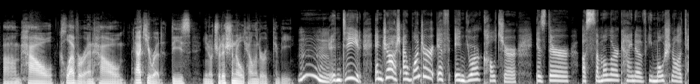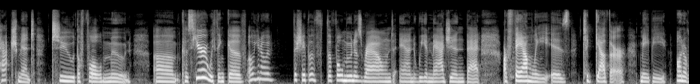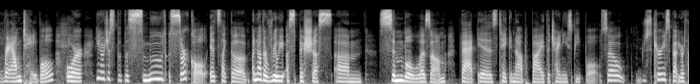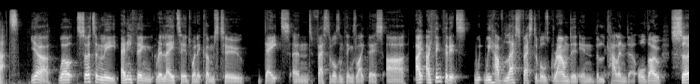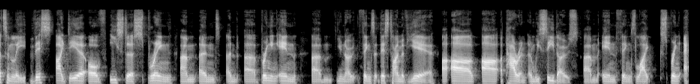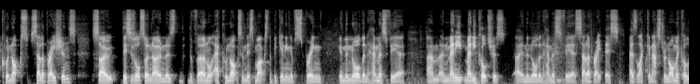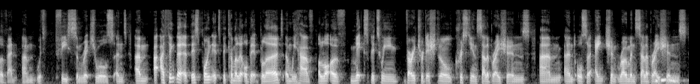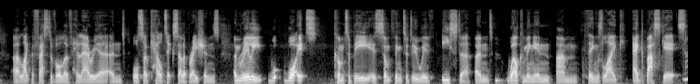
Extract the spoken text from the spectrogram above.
um, how clever and how accurate these you know traditional calendar can be. Hmm, indeed. And Josh, I wonder if in your culture, is there a similar kind of emotional attachment to the full moon? Because here we think of, oh, you know, the shape of the full moon is round, and we imagine that our family is together, maybe on a round table, or you know, just the, the smooth circle. It's like a another really auspicious um, symbolism that is taken up by the Chinese people. So, just curious about your thoughts. Yeah, well, certainly anything related when it comes to dates and festivals and things like this are I, I think that it's we, have less festivals grounded in the calendar although certainly this idea of easter spring um, and and uh, bringing in um, you know things at this time of year are are, are apparent. And we see those um, in things like spring equinox celebrations. So this is also known as the vernal equinox and this marks the beginning of spring in the northern hemisphere um, and many many cultures uh, in the northern hemisphere celebrate this as like an astronomical event um, with feasts and rituals. And um, I, I think that at this point it's become a little bit blurred and we have a lot of mix between very traditional christian celebrations um, and also ancient roman celebrations uh, like the festival of hilaria and also celtic celebrations and really w- what it's come to be is something to do with Easter and welcoming in um, things like egg baskets,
